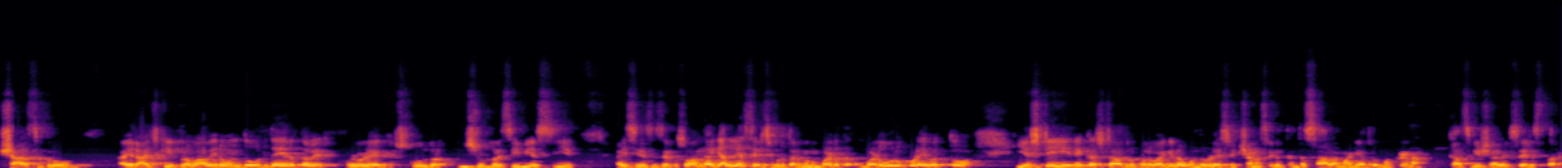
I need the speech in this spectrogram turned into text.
ಶಾಸಕರು, ಈ ರಾಜಕೀಯ ಪ್ರಭಾವ ಇರುವಂತವ್ರದ್ದೇ ಇರ್ತವೆ. ಒಳ್ಳೊಳ್ಳೆ ಸ್ಕೂಲ್ಗಳು ಇನ್ಸ್ಟಿಟ್ಯೂಟ್ಗಳು C B S C I C S C so ಹಂಗಾಗಿ ಅಲ್ಲೇ ಸೇರಿಸ್ಬಿಡ್ತಾರೆ. ಮಗ ಬಡ, ಬಡವರು ಕೂಡ ಇವತ್ತು ಎಷ್ಟೇ ಏನೇ ಕಷ್ಟ ಆದ್ರೂ ಪರವಾಗಿಲ್ಲ ಒಂದ್ ಒಳ್ಳೆ ಶಿಕ್ಷಣ ಸಿಗುತ್ತೆ ಅಂತ ಸಾಲ ಮಾಡಿ ಆದ್ರೂ ಮಕ್ಕಳನ್ನ ಖಾಸಗಿ ಶಾಲೆಗೆ ಸೇರಿಸ್ತಾರೆ.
